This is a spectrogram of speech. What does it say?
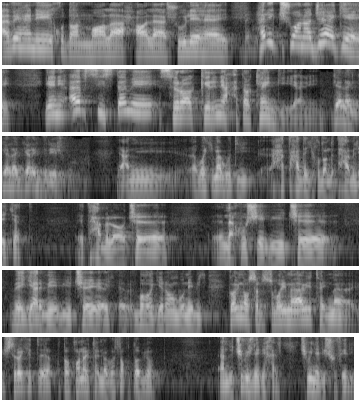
ئەێ هەنێ خوددان ماڵە حالە شولێ هەی هەرێک شوانەجەیەکی هەی. یعنی ئەف سیستەمی سراکردنی حتا کەنگی ینی گەلک گەلک گەلک درێژ بوو یعنی ئەوەکی مەگوتی حتا حدەکی خوددان دەتحملێکێت تحملەوە چ نەخوشیێبی چ ve germeyebi, çe, boha giran bu nebit. Koy nasıl subayı mevi teyme, iştirak et kutaphanayı teyme, gosna kutabiyo. Hem de çi bir nevi halk, çi bir nevi şoferi.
